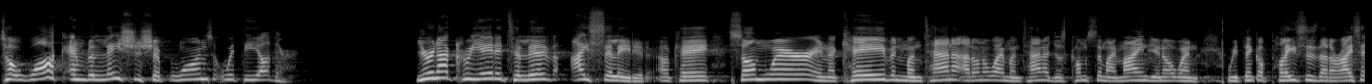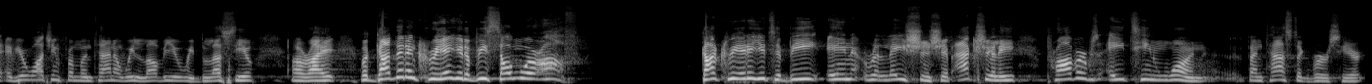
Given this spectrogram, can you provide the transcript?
to walk in relationship ones with the other. You're not created to live isolated, okay? Somewhere in a cave in Montana. I don't know why Montana just comes to my mind, you know, when we think of places that are isolated. If you're watching from Montana, we love you, we bless you, all right? But God didn't create you to be somewhere off. God created you to be in relationship. Actually, Proverbs 18:1, fantastic verse here.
